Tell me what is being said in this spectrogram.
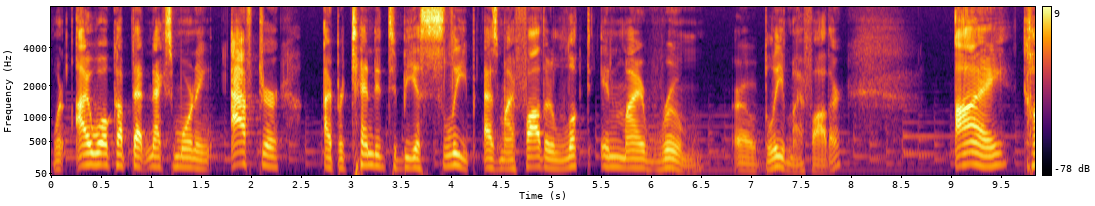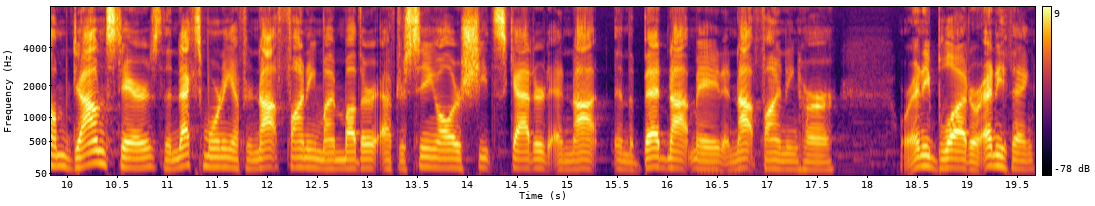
When I woke up that next morning after I pretended to be asleep as my father looked in my room, or I believe my father, I come downstairs the next morning after not finding my mother, after seeing all her sheets scattered and not in the bed not made and not finding her or any blood or anything.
